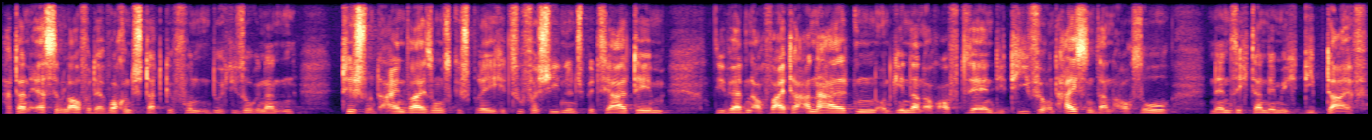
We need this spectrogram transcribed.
hat dann erst im Laufe der Wochen stattgefunden durch die sogenannten Tisch- und Einweisungsgespräche zu verschiedenen Spezialthemen. Die werden auch weiter anhalten und gehen dann auch oft sehr in die Tiefe und heißen dann auch so, nennen sich dann nämlich Deep Dive.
